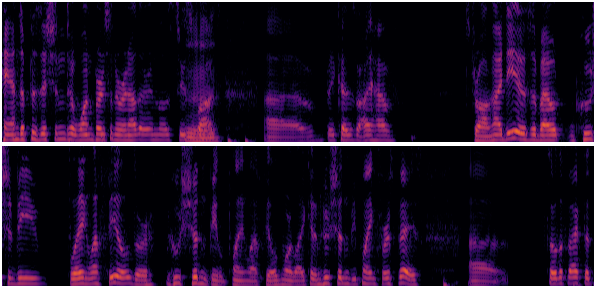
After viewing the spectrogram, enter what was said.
hand a position to one person or another in those 2 mm-hmm. spots uh, because I have strong ideas about who should be playing left field or who shouldn't be playing left field more like it and who shouldn't be playing first base. Uh, so the fact that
